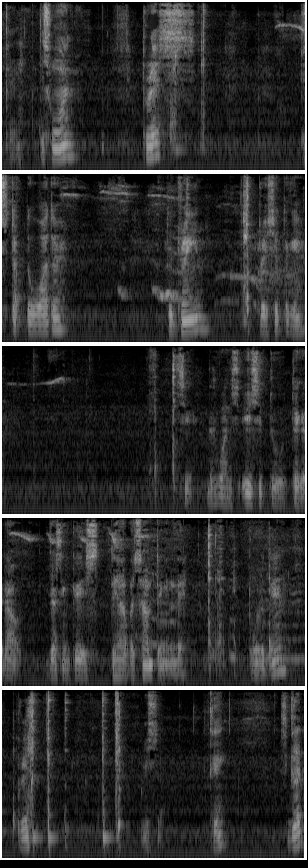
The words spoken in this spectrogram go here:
okay this one press to stop the water to drain press it again. See that one is easy to take it out just in case they have a something in there. Pull again press press it. okay? It's good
